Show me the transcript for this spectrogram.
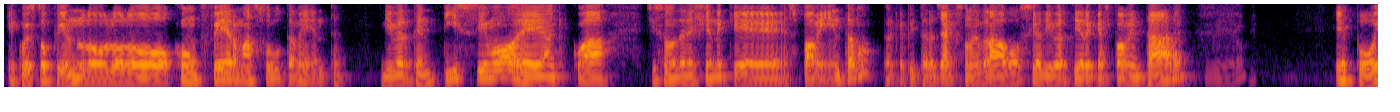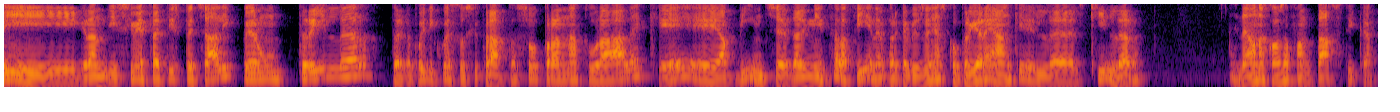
E questo film lo, lo, lo conferma assolutamente. Divertentissimo e anche qua ci sono delle scene che spaventano, perché Peter Jackson è bravo sia a divertire che a spaventare. E poi grandissimi effetti speciali per un thriller, perché poi di questo si tratta, soprannaturale, che avvince dall'inizio alla fine, perché bisogna scoprire anche il, il killer. Ed è una cosa fantastica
